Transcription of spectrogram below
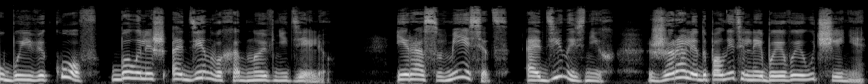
у боевиков был лишь один выходной в неделю. И раз в месяц один из них сжирали дополнительные боевые учения,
